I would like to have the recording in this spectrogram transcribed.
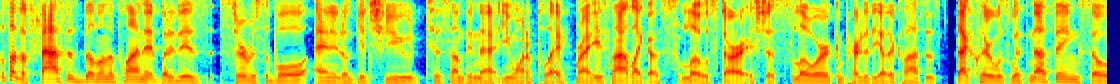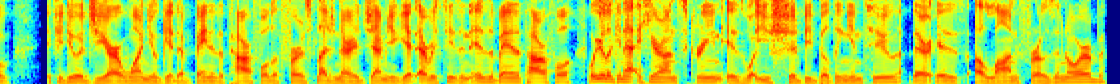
It's not the fastest build on the planet, but it is serviceable and it'll get you to something that you want to play, right? It's not like a slow start, it's just slower compared to the other classes. That clear was with nothing, so if you do a GR1, you'll get a Bane of the Powerful. The first legendary gem you get every season is a Bane of the Powerful. What you're looking at here on screen is what you should be building into. There is a LoN Frozen Orb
